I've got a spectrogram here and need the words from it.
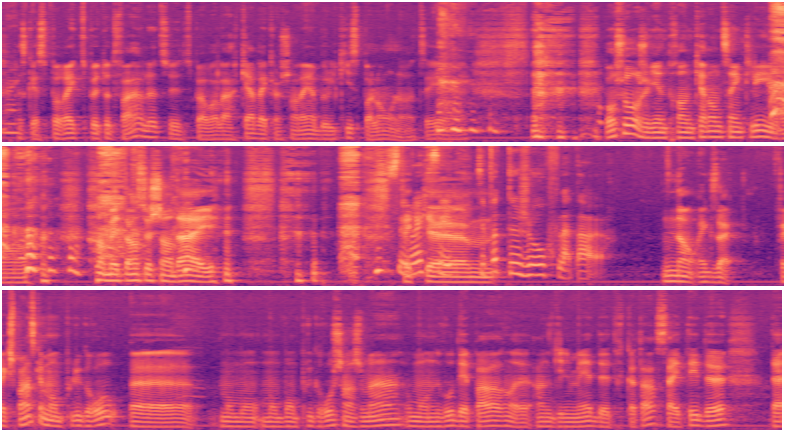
Ouais. parce que c'est pas vrai que tu peux tout faire, là, tu, tu peux avoir l'air cave avec un chandail en bulky, c'est pas long, là, tu sais. Bonjour, je viens de prendre 45 livres en, en mettant ce chandail. C'est vrai que, que, c'est- euh, c'est pas toujours flatteur. Non, exact. Fait que je pense que mon plus gros, euh, mon, mon, mon, mon plus gros changement ou mon nouveau départ, euh, entre guillemets, de tricoteur, ça a été de, de,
